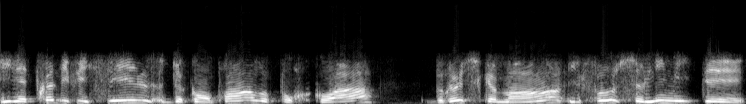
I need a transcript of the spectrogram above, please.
il est très difficile de comprendre pourquoi, brusquement, il faut se limiter.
